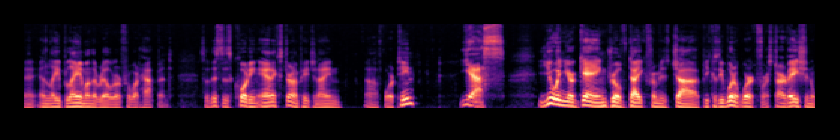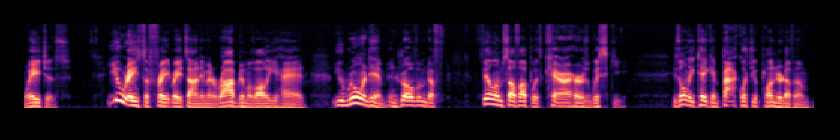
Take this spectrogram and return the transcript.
and lay blame on the railroad for what happened. So this is quoting Annixter on page 914. Uh, Yes, you and your gang drove Dyke from his job because he wouldn't work for starvation wages. You raised the freight rates on him and robbed him of all he had. You ruined him and drove him to f- fill himself up with Caraher's whiskey. He's only taken back what you plundered of him.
